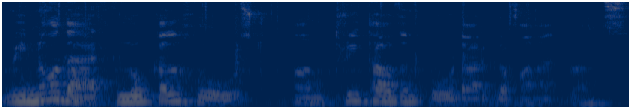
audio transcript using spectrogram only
we know that localhost on 3000 port our grafana runs.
